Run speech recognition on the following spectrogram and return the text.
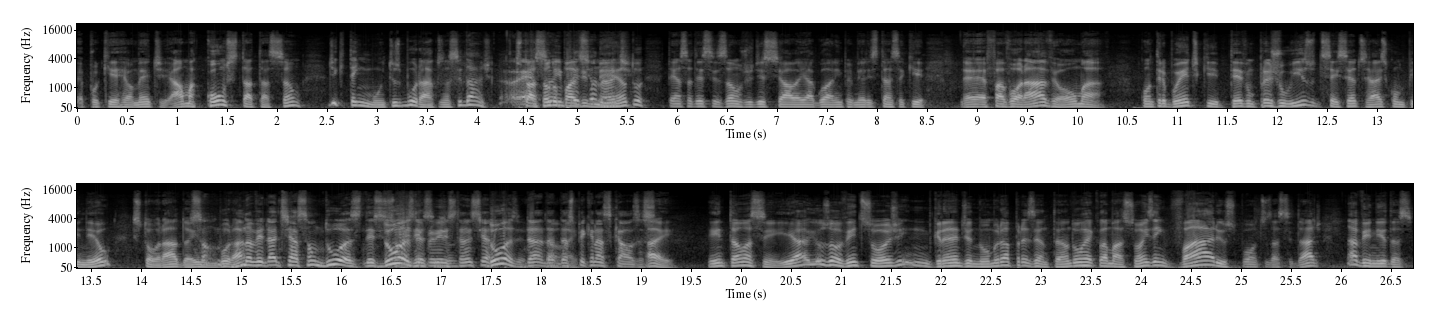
é porque realmente há uma constatação de que tem muitos buracos na cidade. A é, situação é, do pavimento, tem essa decisão judicial aí agora em primeira instância que é favorável a uma contribuinte que teve um prejuízo de 600 reais com um pneu estourado aí são, num buraco. Na verdade, já são duas decisões duas em primeira instância duas, da, da, das aí. pequenas causas. Aí. Então, assim, e aí os ouvintes hoje, em grande número, apresentando reclamações em vários pontos da cidade, avenidas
